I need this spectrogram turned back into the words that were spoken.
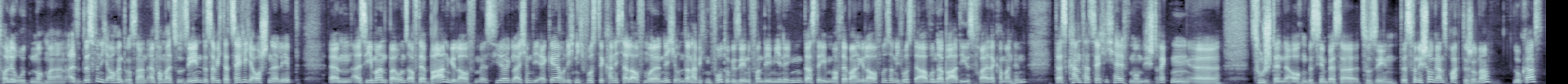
tolle Routen nochmal an. Also das finde ich auch interessant, einfach mal zu sehen. Das habe ich tatsächlich auch schon erlebt, ähm, als jemand bei uns auf der Bahn gelaufen ist, hier gleich um die Ecke und ich nicht wusste, kann ich da laufen oder nicht. Und dann habe ich ein Foto gesehen von demjenigen, dass der eben auf der Bahn gelaufen ist und ich wusste, ah wunderbar, die ist frei, da kann man hin. Das kann tatsächlich helfen, um die Streckenzustände äh, auch ein bisschen besser zu sehen. Das finde ich schon ganz praktisch, oder? Lukas?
